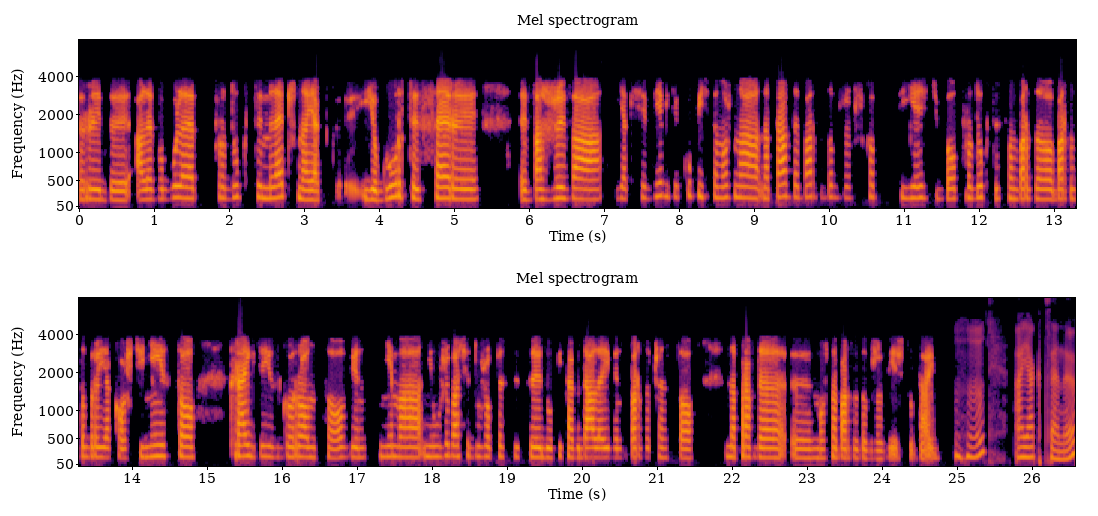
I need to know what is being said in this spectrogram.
ryby, ale w ogóle produkty mleczne jak jogurty, sery, warzywa. Jak się wie, gdzie kupić, to można naprawdę bardzo dobrze w Szkocji jeść, bo produkty są bardzo, bardzo dobrej jakości. Nie jest to kraj, gdzie jest gorąco, więc nie ma, nie używa się dużo pestycydów i tak dalej, więc bardzo często naprawdę y, można bardzo dobrze zjeść tutaj. Mhm. A jak ceny?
